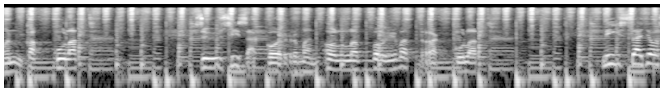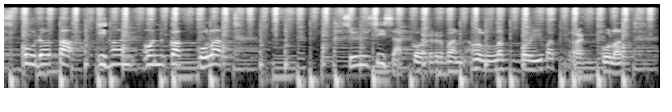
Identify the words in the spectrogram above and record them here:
on kakkulat. Syy sisäkorvan olla voivat rakkulat. Niissä jos pudota ihan on kakkulat. Syy sisäkorvan olla voivat rakkulat.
